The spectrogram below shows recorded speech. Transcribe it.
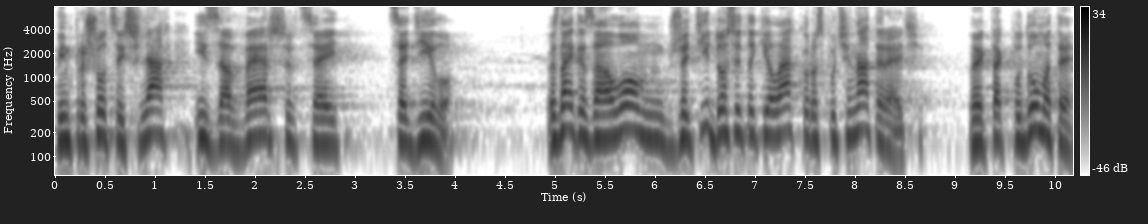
Він пройшов цей шлях і завершив цей, це діло. Ви знаєте, загалом в житті досить таки легко розпочинати речі. Ну, як так подумати,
